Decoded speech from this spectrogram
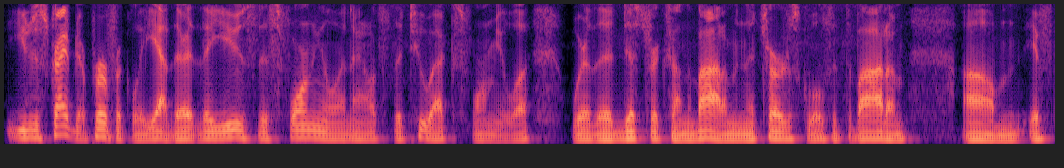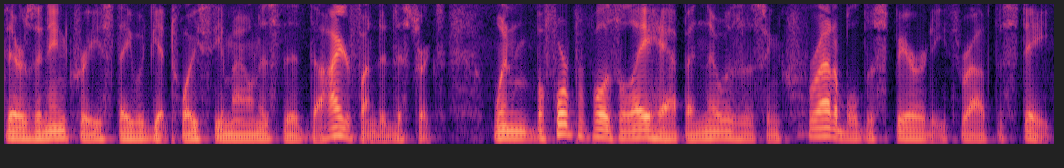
you described it perfectly. Yeah, they use this formula now. It's the two X formula, where the districts on the bottom and the charter schools at the bottom. Um, if there's an increase, they would get twice the amount as the, the higher funded districts. When before Proposal A happened, there was this incredible disparity throughout the state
